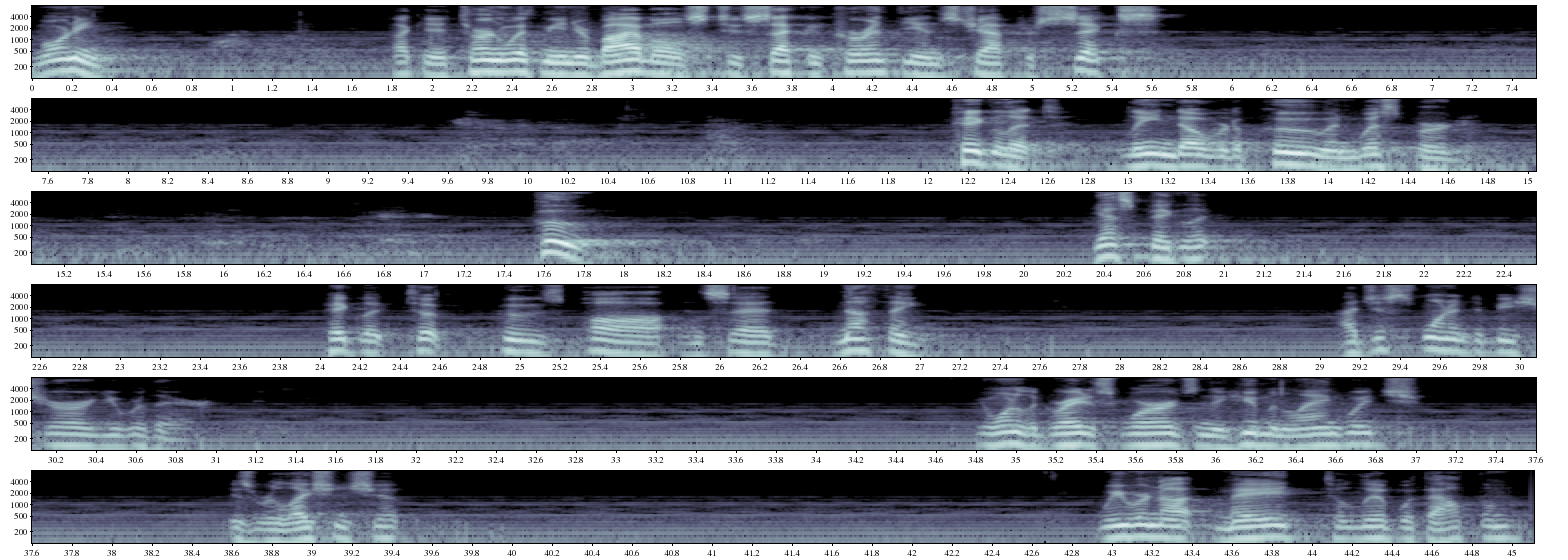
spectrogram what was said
Good morning. I'd like you to turn with me in your Bibles to 2 Corinthians chapter 6. Piglet leaned over to Pooh and whispered, Pooh. Yes, Piglet. Piglet took Pooh's paw and said, Nothing. I just wanted to be sure you were there. one of the greatest words in the human language is relationship. We were not made to live without them.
